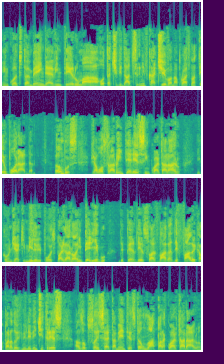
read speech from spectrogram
enquanto também devem ter uma rotatividade significativa na próxima temporada. Ambos já mostraram interesse em Quartararo e com Jack Miller e Paul Espargaró em perigo de perder suas vagas de fábrica para 2023, as opções certamente estão lá para Quartararo.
